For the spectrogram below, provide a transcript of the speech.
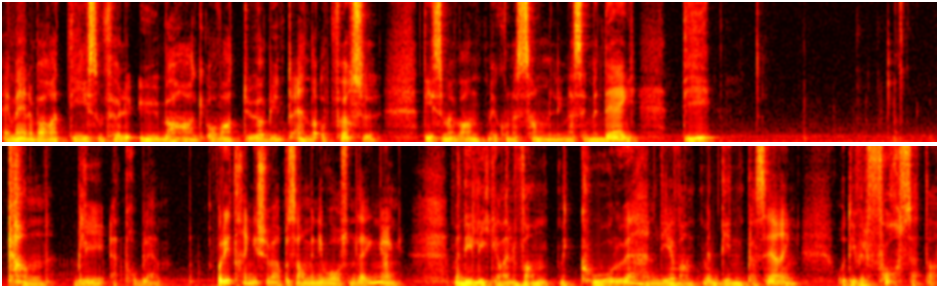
Jeg mener bare at de som føler ubehag over at du har begynt å endre oppførsel, de som er vant med å kunne sammenligne seg med deg, de kan bli et problem. Og de trenger ikke være på samme nivå som deg engang. Men de er likevel vant med hvor du er hen. De er vant med din plassering, og de vil fortsette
